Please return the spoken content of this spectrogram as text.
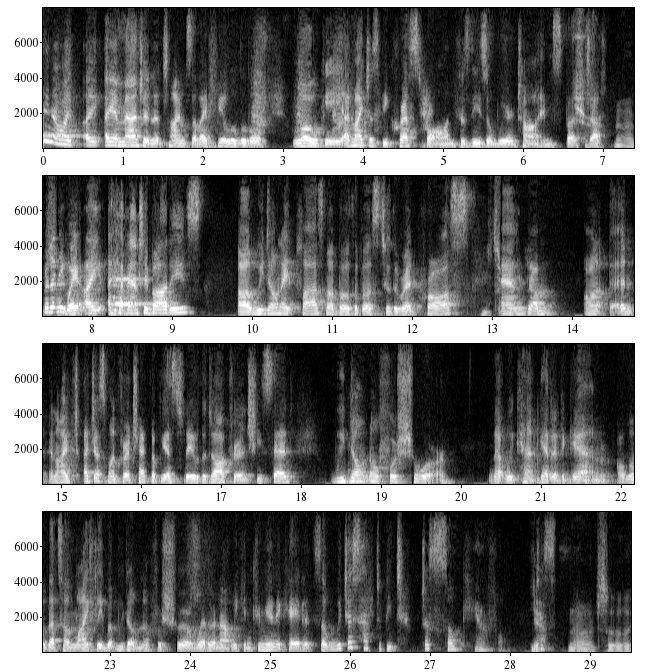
you know, I, I, I imagine at times that I feel a little logy. I might just be crestfallen because these are weird times. But Sure. uh, No, but anyway, I, I have antibodies. Uh, we donate plasma, both of us, to the Red Cross. That's. And, um, on, and, and I, I just went for a checkup yesterday with the doctor, and she said, We don't know for sure that we can't get it again, although that's unlikely, but we don't know for sure whether or not we can communicate it. So we just have to be t- just so careful. Yeah. Just, No, absolutely.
